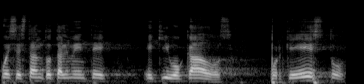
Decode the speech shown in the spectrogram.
pues están totalmente equivocados, porque esto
